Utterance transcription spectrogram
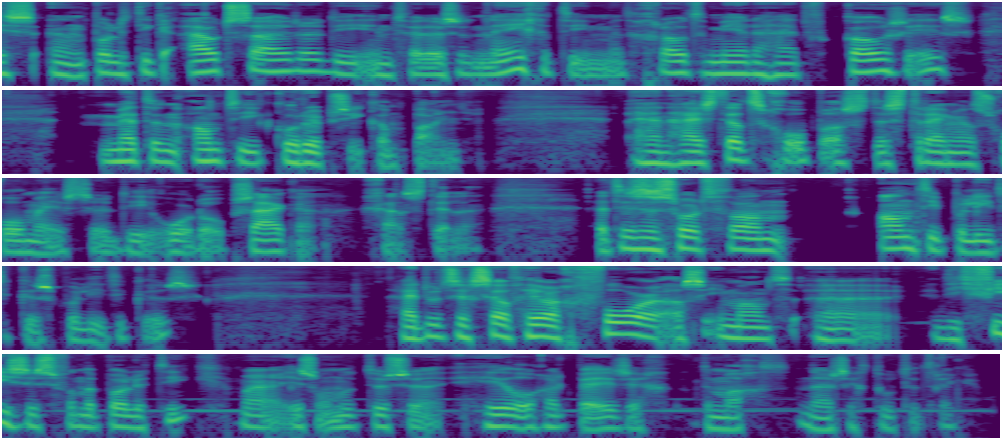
is een politieke outsider die in 2019 met grote meerderheid verkozen is met een anti-corruptiecampagne. En hij stelt zich op als de strenge schoolmeester die orde op zaken gaat stellen. Het is een soort van anti-politicus politicus. Hij doet zichzelf heel erg voor als iemand uh, die vies is van de politiek, maar is ondertussen heel hard bezig de macht naar zich toe te trekken.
